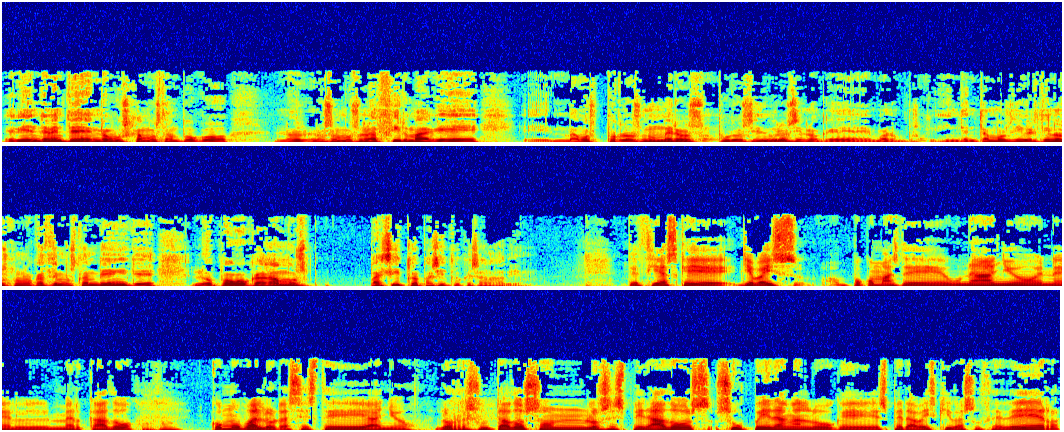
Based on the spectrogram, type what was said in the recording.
Evidentemente no buscamos tampoco, no, somos una firma que eh, vamos por los números puros y duros, sino que bueno, pues intentamos divertirnos con lo que hacemos también y que lo poco que hagamos, pasito a pasito, que salga bien. Decías que lleváis un poco más de un año en el mercado. ¿Cómo valoras este año? ¿Los resultados son los esperados? ¿Superan a lo que esperabais que iba a suceder?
